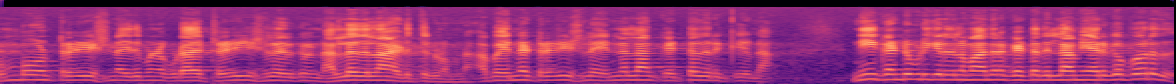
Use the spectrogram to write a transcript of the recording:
ரொம்பவும் ட்ரெடிஷனை இது பண்ணக்கூடாது. ட்ரெடிஷனில் இருக்கிற நல்லதெல்லாம் எடுத்துக்கணும்னா. அப்போ என்ன ட்ரெடிஷனில் என்னெல்லாம் கெட்டது இருக்குன்னா நீ கண்டுபிடிக்கிறதுல மாத்திரம் கெட்டது இல்லாமையாக இருக்க போகிறது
